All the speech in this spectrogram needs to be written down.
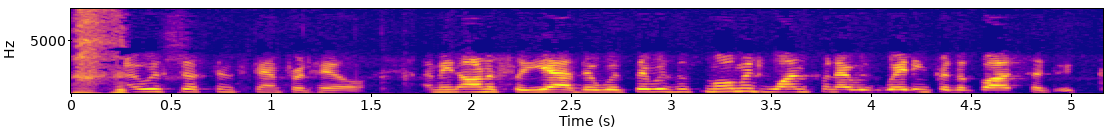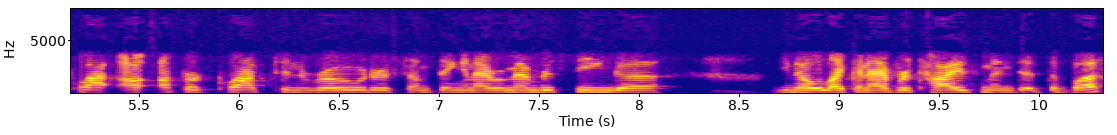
I was just in Stamford Hill. I mean, honestly, yeah, there was there was this moment once when I was waiting for the bus at Upper Clapton Road or something, and I remember seeing a you know, like an advertisement at the bus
